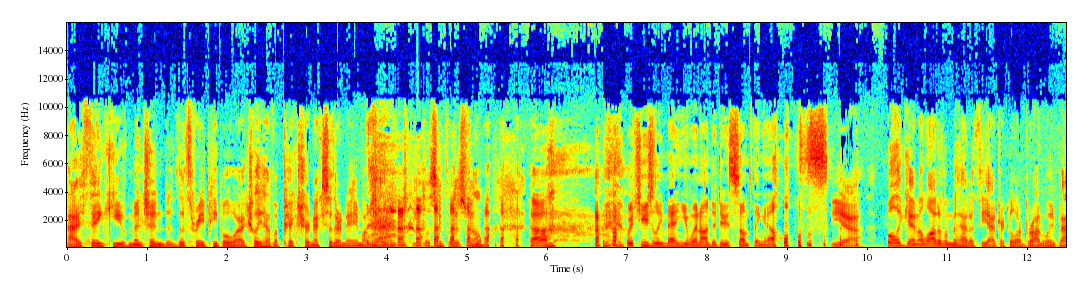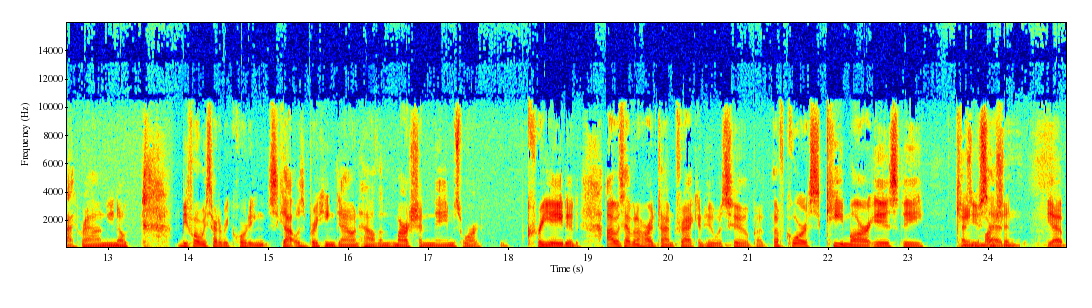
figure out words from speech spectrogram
I think you've mentioned the three people who actually have a picture next to their name on the IMDb listing for this film. Uh, which usually meant you went on to do something else. Yeah. Well, again, a lot of them had a theatrical or Broadway background. You know, before we started recording, Scott was breaking down how the Martian names were created. I was having a hard time tracking who was who, but of course, Kimar is the King you said, Martian. Yep,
